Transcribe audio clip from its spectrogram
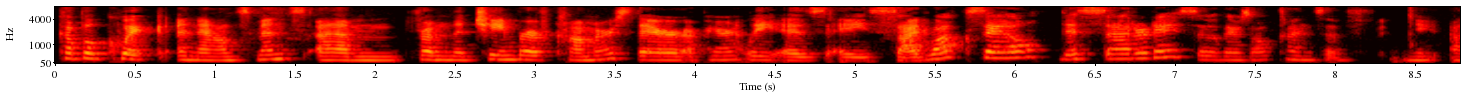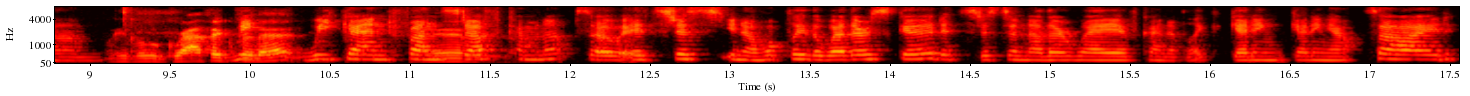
couple quick announcements um, from the Chamber of Commerce. There apparently is a sidewalk sale this Saturday, so there's all kinds of new. Um, we have a little graphic week, for that weekend fun yeah. stuff coming up. So it's just you know hopefully the weather's good. It's just another way of kind of like getting getting outside.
